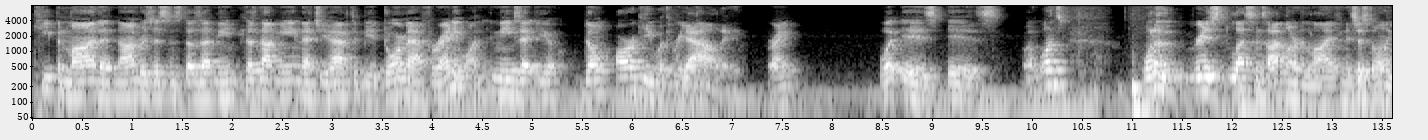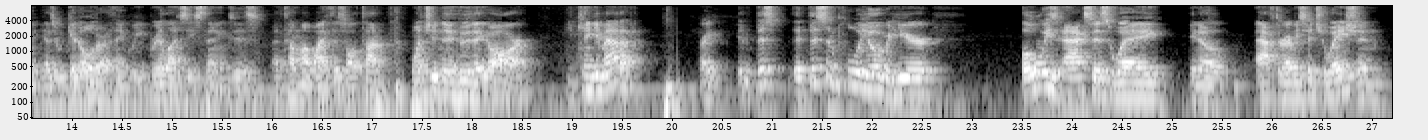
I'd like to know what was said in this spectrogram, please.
Keep in mind that non-resistance does that mean does not mean that you have to be a doormat for anyone. It means that you don't argue with reality, right? What is is. Well, once one of the greatest lessons I've learned in life, and it's just only as we get older, I think we realize these things. Is I tell my wife this all the time. Once you know who they are, you can't get mad at it, right? If this if this employee over here always acts this way, you know, after every situation,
